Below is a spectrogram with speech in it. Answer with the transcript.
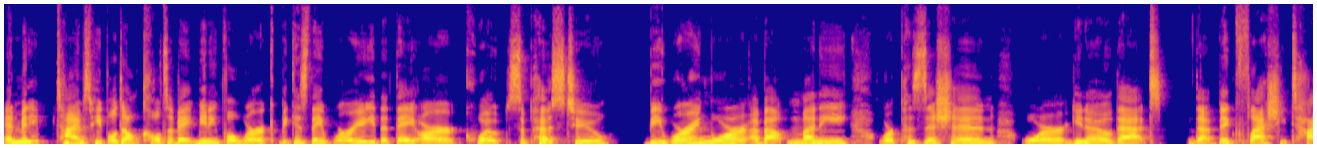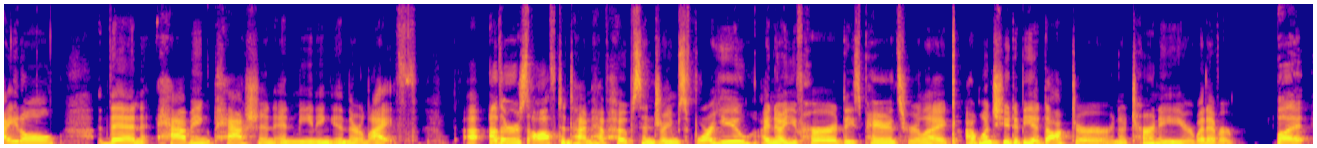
And many times people don't cultivate meaningful work because they worry that they are, quote, supposed to be worrying more about money or position or, you know, that that big flashy title than having passion and meaning in their life. Uh, others oftentimes have hopes and dreams for you. I know you've heard these parents who are like, I want you to be a doctor or an attorney or whatever. But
